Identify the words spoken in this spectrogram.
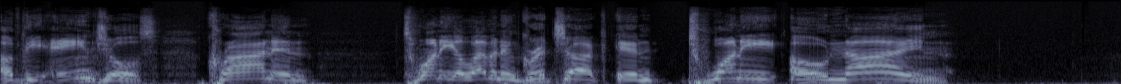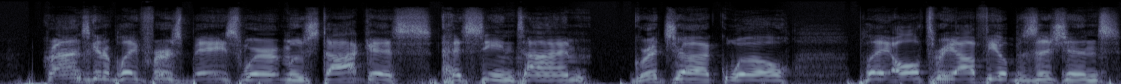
of the Angels. Cron in 2011 and Grichuk in 2009. Cron's going to play first base where Moustakas has seen time. Grichuk will play all three outfield positions.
